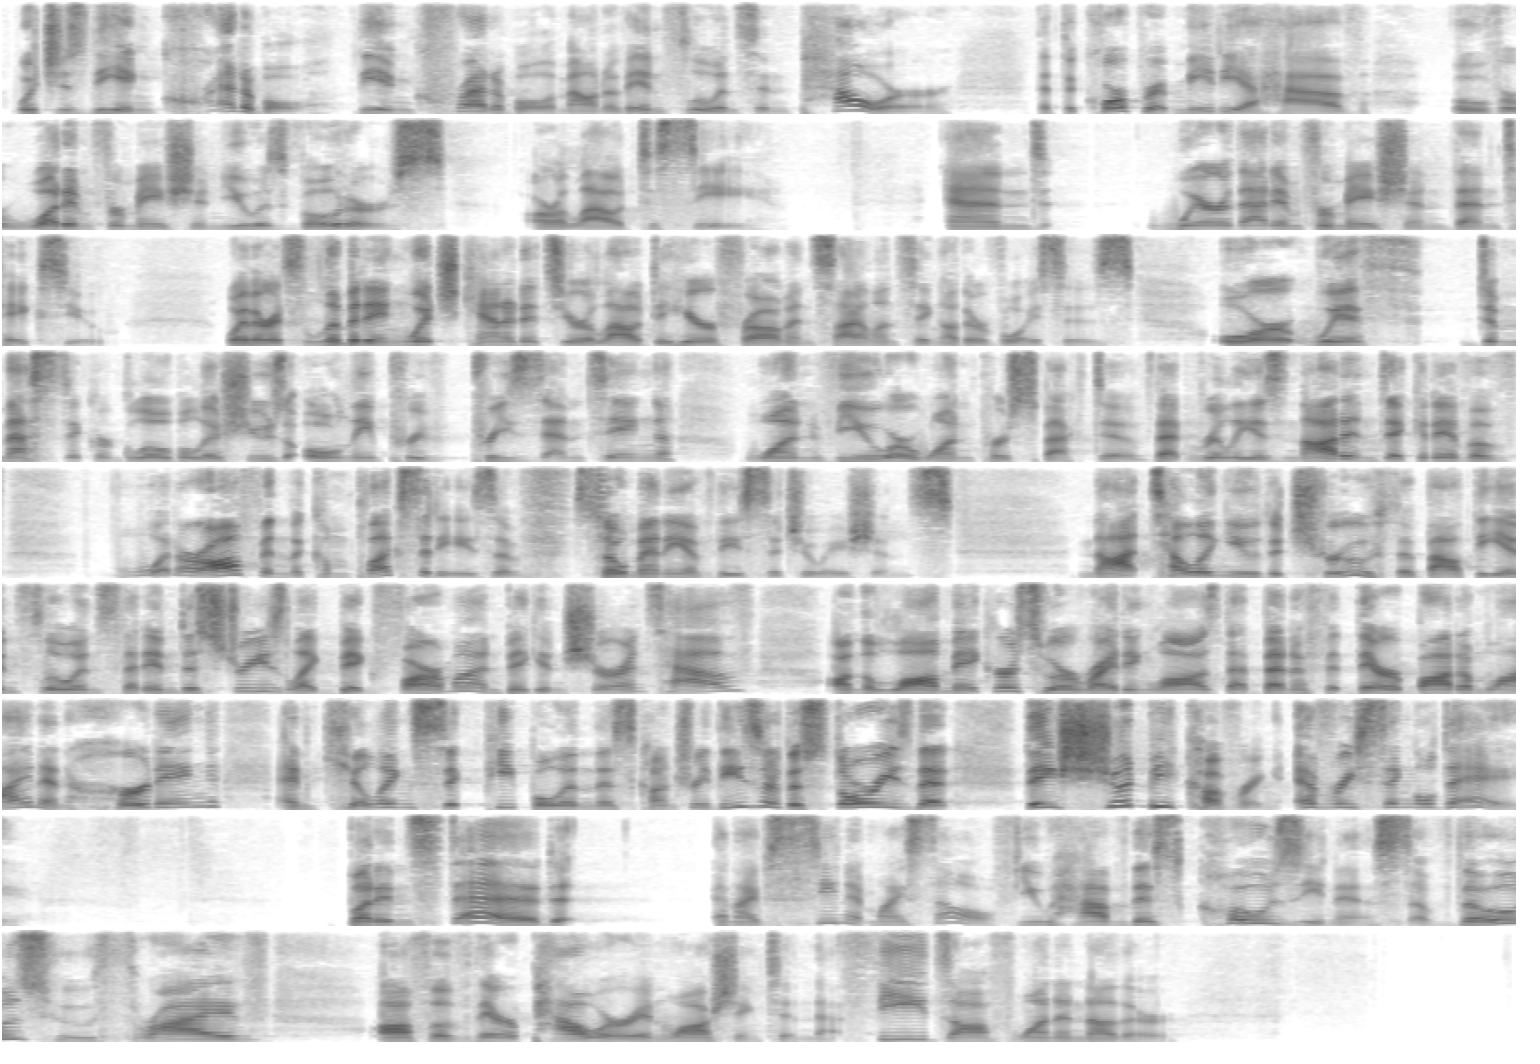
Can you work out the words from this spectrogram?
which is the incredible, the incredible amount of influence and power that the corporate media have over what information you as voters are allowed to see and where that information then takes you. Whether it's limiting which candidates you're allowed to hear from and silencing other voices, or with domestic or global issues only pre presenting one view or one perspective that really is not indicative of what are often the complexities of so many of these situations not telling you the truth about the influence that industries like big pharma and big insurance have on the lawmakers who are writing laws that benefit their bottom line and hurting and killing sick people in this country. These are the stories that they should be covering every single day. But instead, and I've seen it myself, you have this coziness of those who thrive off of their power in Washington that feeds off one another.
